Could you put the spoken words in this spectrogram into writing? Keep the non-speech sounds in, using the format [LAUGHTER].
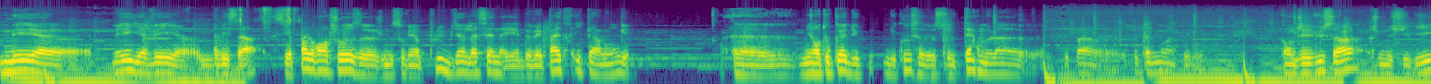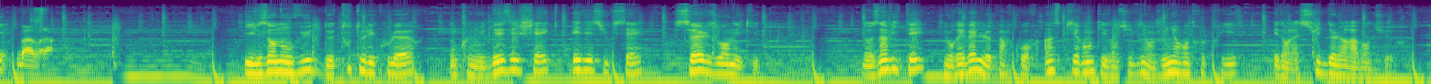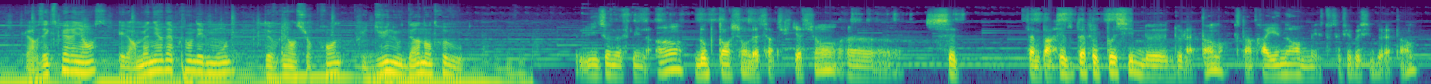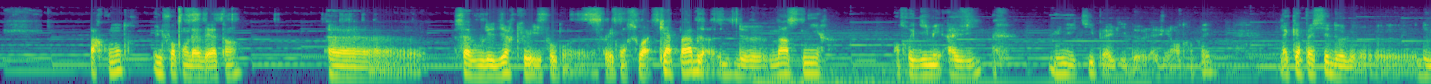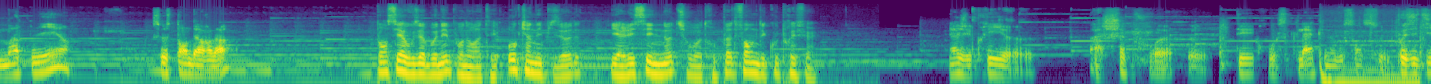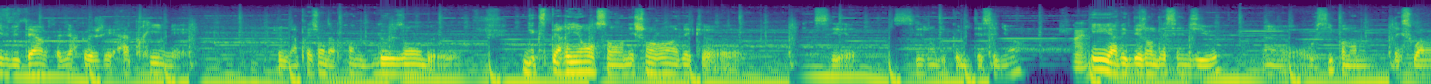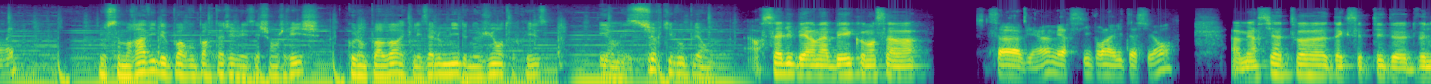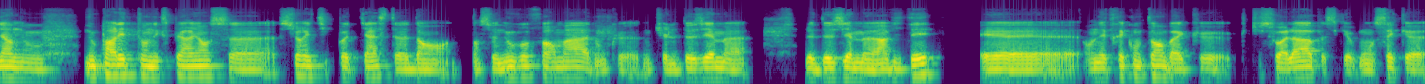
mais mais il y avait il y avait ça. S'il n'y a pas grand chose, je me souviens plus bien de la scène. Elle devait pas être hyper longue. Euh, mais en tout cas, du, coup, ce, terme-là n'est euh, pas euh, totalement inconnu. Quand j'ai vu ça, je me suis dit, bah voilà. Ils en ont vu de toutes les couleurs, ont connu des échecs et des succès, seuls ou en équipe. Nos invités nous révèlent le parcours inspirant qu'ils ont suivi en junior entreprise et dans la suite de leur aventure. Leurs expériences et leur manière d'appréhender le monde devraient en surprendre plus d'une ou d'un d'entre vous l'ISO 9001, l'obtention de la certification, euh, ça me paraissait tout à fait possible de, l'atteindre. C'est un travail énorme, mais tout à fait possible de l'atteindre. Par contre, une fois qu'on l'avait atteint, euh, ça voulait dire qu'il faut fallait qu'on soit capable de maintenir, entre guillemets, à vie, [LAUGHS] une équipe à vie de la junior entreprise, la capacité de, de maintenir ce standard-là. Pensez à vous abonner pour ne rater aucun épisode et à laisser une note sur votre plateforme d'écoute préférée. Là, j'ai pris euh, à chaque fois euh, des grosses claques, au sens positif du terme, c'est-à-dire que j'ai appris, mais j'ai eu l'impression d'apprendre deux ans d'expérience en échangeant avec euh, ces, gens du comité senior et avec des gens de la CNJE aussi pendant des soirées. Nous sommes ravis de pouvoir vous partager les échanges riches que l'on peut avoir avec les alumni de nos jeux entreprises et on est sûr qu'ils vous plairont. Alors salut Bernabé, comment ça va? Ça va bien, merci pour l'invitation. Ah, merci à toi d'accepter de, venir nous, nous parler de ton expérience euh, sur Ethic Podcast euh, dans, dans, ce nouveau format. Donc, euh, donc tu es le deuxième, le deuxième invité. Et on est très content bah, que, tu sois là parce que bon, on sait que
